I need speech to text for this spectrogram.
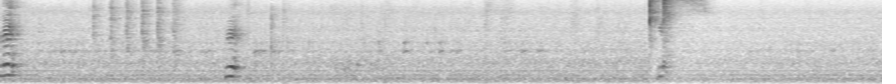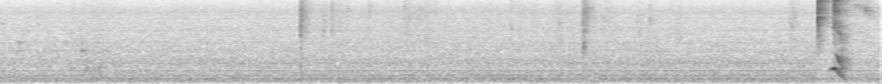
Grit! Grit! Yes! Yes!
